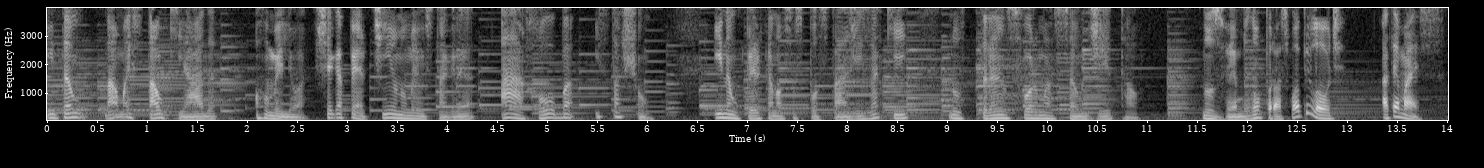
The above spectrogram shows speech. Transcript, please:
Então, dá uma stalkeada, ou melhor, chega pertinho no meu Instagram, @estachon, e não perca nossas postagens aqui no Transformação Digital. Nos vemos no próximo upload. Até mais!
